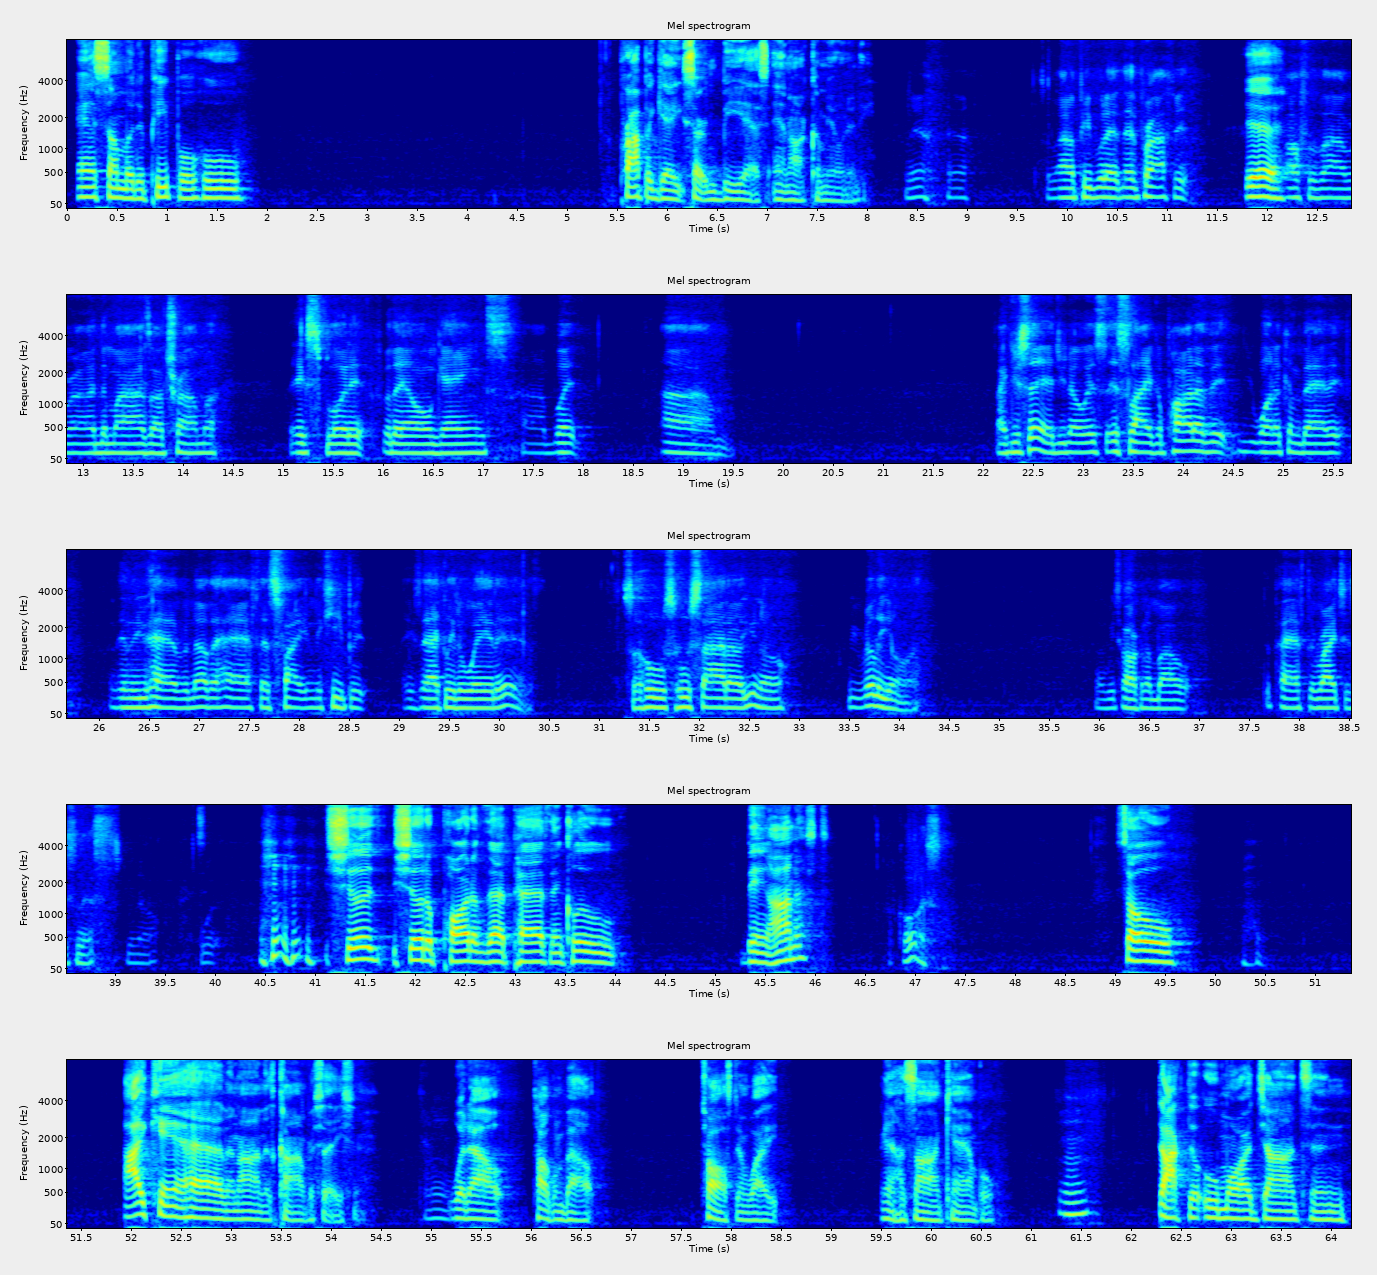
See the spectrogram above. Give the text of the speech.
and some of the people who propagate certain BS in our community. Yeah, yeah. There's a lot of people that, that profit Yeah. off of our uh, demise, our trauma. They exploit it for their own gains. Uh, but, um, like you said, you know, it's it's like a part of it you want to combat it, then you have another half that's fighting to keep it exactly the way it is. So who's whose side are you know we really on when we're talking about the path to righteousness? You know, Should should a part of that path include being honest? of course. So I can't have an honest conversation without talking about Charleston White and Hassan Campbell, mm-hmm. Dr. Umar Johnson,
